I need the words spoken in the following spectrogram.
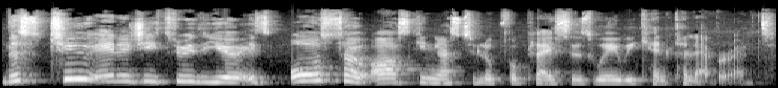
this two energy through the year is also asking us to look for places where we can collaborate.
